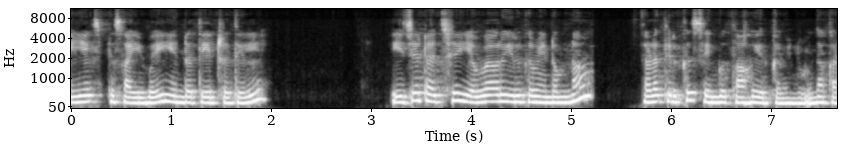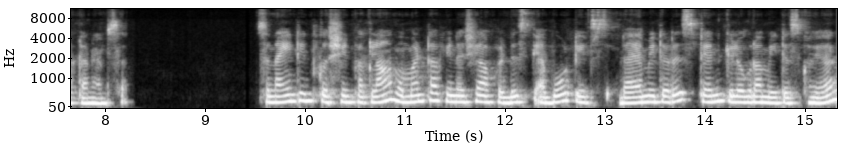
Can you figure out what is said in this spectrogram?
IX plus IY என்ற தேற்றத்தில் இஜெட் அச்சு எவ்வாறு இருக்க வேண்டும்னா தளத்திற்கு செங்குத்தாக இருக்க வேண்டும். இதுதான் கரெக்டான ஆன்சர் ஸோ நைன்டீன்த் கொஸ்டின் பார்க்கலாம். Moment of inertia of a disc about its diameter is ten kilogram metre square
